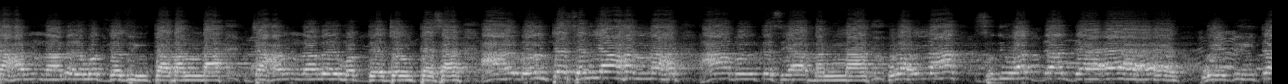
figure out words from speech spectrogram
জাহান্নামের মধ্যে দুইটা বান্দা জাহান্নামের মধ্যে জ্বলতেছেন আর বলতেছেন, ইয়া হান্নান আর বলতেছে, ইয়া মান্নান ও আল্লাহ যদি ওয়াদা দেন ওই দুইটা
